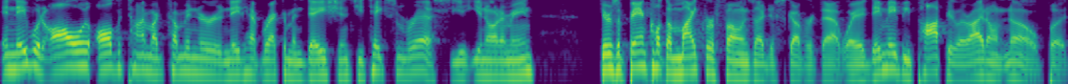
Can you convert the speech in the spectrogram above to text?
And they would all all the time I'd come in there and they'd have recommendations. You take some risks. You, you know what I mean? There's a band called the Microphones I discovered that way. They may be popular, I don't know, but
